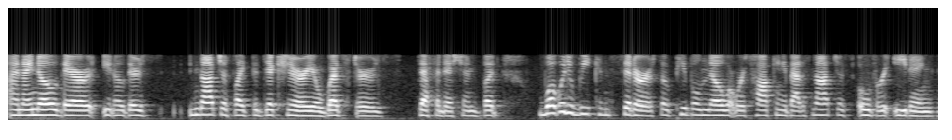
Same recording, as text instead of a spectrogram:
And i know there you know there's not just like the dictionary or webster's definition but what would we consider so people know what we're talking about? It's not just overeating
